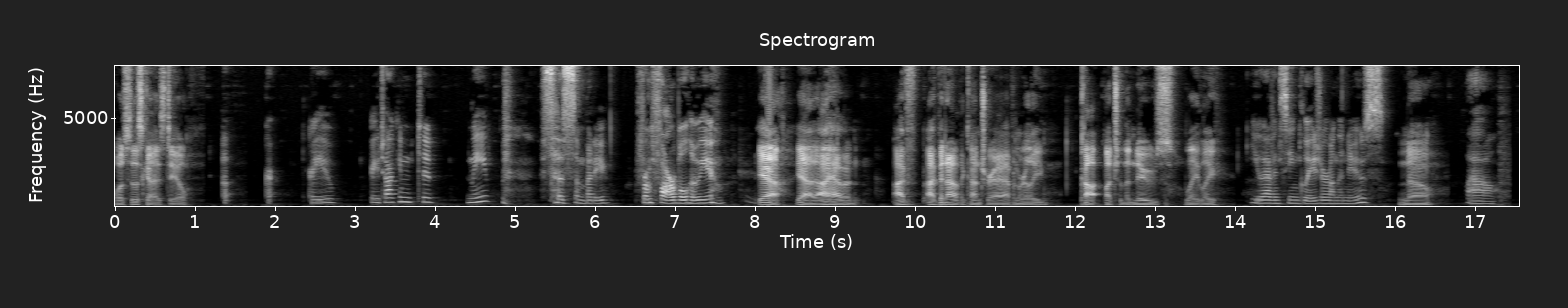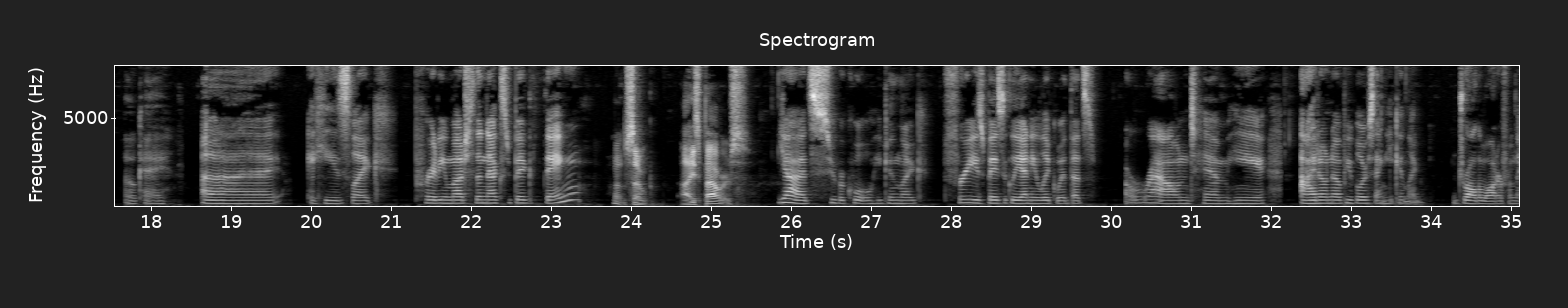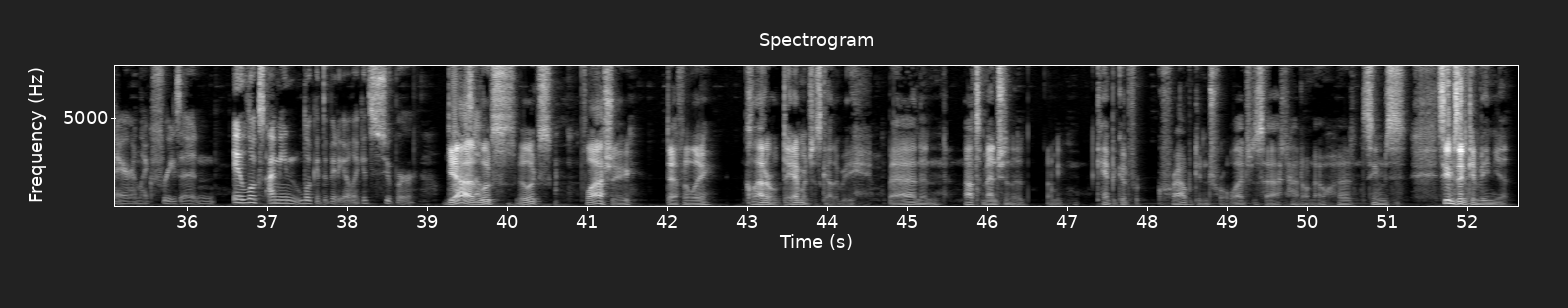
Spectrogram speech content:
what's this guy's deal? Are you are you talking to me? Says somebody from far below you. Yeah, yeah. I haven't. I've I've been out of the country. I haven't really caught much of the news lately. You haven't seen Glacier on the news? No. Wow. Okay. Uh he's like pretty much the next big thing. So ice powers. Yeah, it's super cool. He can like freeze basically any liquid that's around him. He I don't know, people are saying he can like draw the water from the air and like freeze it and it looks I mean, look at the video. Like it's super Yeah, it looks it looks flashy. Definitely. Collateral damage has got to be bad, and not to mention that I mean, can't be good for crowd control. I just I, I don't know. It seems seems inconvenient.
